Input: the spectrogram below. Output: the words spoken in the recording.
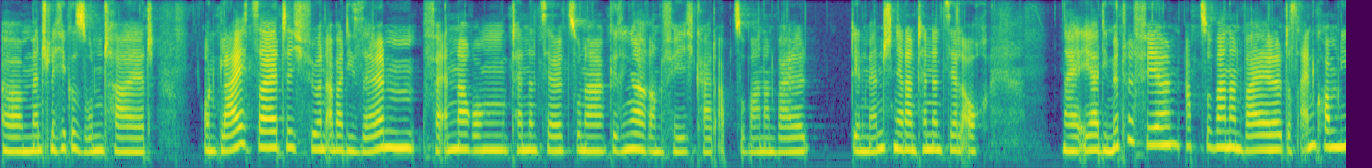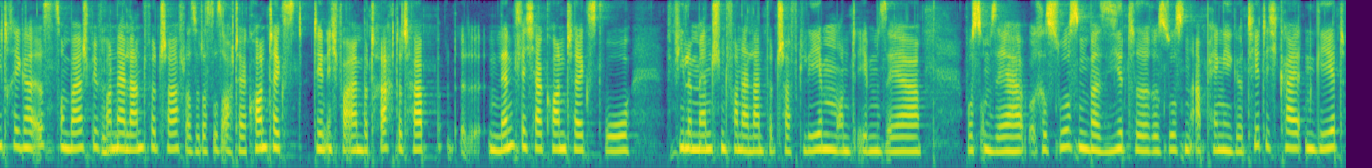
äh, menschliche Gesundheit. Und gleichzeitig führen aber dieselben Veränderungen tendenziell zu einer geringeren Fähigkeit abzuwandern, weil den Menschen ja dann tendenziell auch naja, eher die Mittel fehlen, abzuwandern, weil das Einkommen niedriger ist, zum Beispiel von mhm. der Landwirtschaft. Also das ist auch der Kontext, den ich vor allem betrachtet habe. Ein ländlicher Kontext, wo viele Menschen von der Landwirtschaft leben und eben sehr, wo es um sehr ressourcenbasierte, ressourcenabhängige Tätigkeiten geht.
